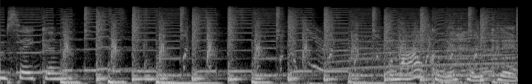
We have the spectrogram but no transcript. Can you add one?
مساكن. ومعاكم يحيى الكلام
